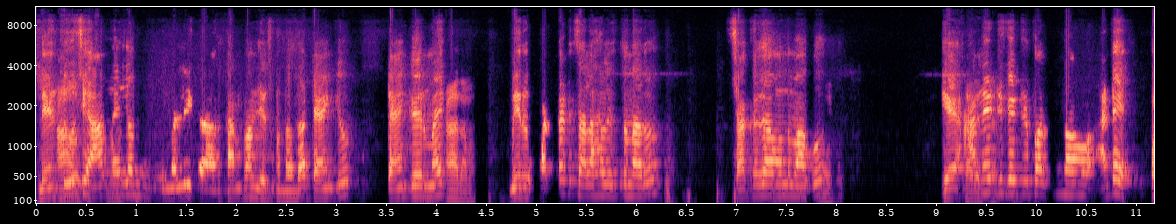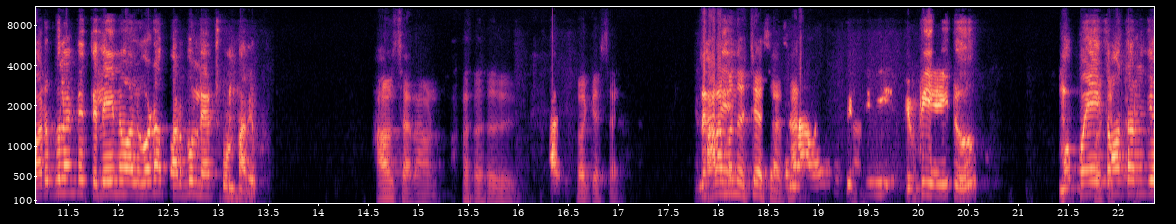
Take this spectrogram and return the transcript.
నేను చూసి. ఆన్లైన్లో మళ్ళీ కన్ఫర్మ్ చేసుకుంటాను sir. Thank you thank you very much. మీరు చక్కటి సలహాలు ఇస్తున్నారు. చక్కగా ఉంది మాకు. అన్ఎడ్యుకేటెడ్ పర్సన్ అంటే పరుపులు అంటే తెలియని వాళ్ళు కూడా పరుపులు నేర్చుకుంటున్నారు ఇప్పుడు. అవును సార్ అవును. Okay sir. చాలా మంది వచ్చేసారు సార్ నా వయసు ఫిఫ్టీ ఫిఫ్టీ ఎయిట్ ముప్పై ఐదు సంవత్సరాల నుంచి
